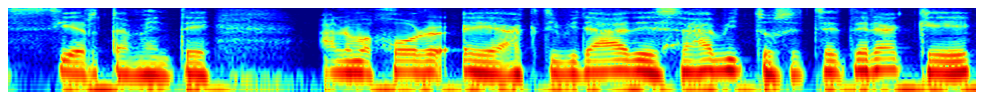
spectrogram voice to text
ciertamente a lo mejor actividades, hábitos, etcétera, que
